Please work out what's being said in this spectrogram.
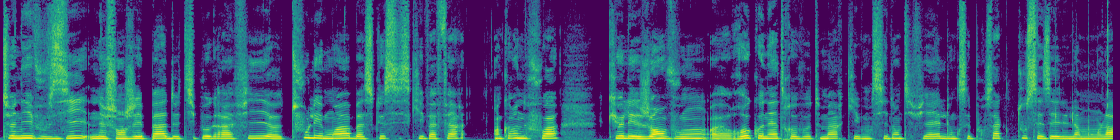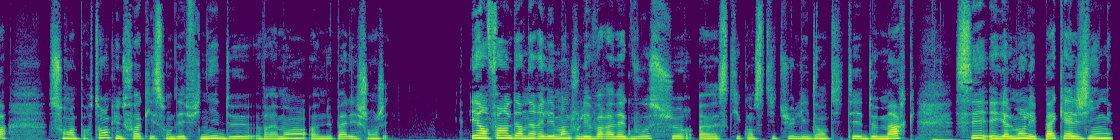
tenez-vous-y, ne changez pas de typographie euh, tous les mois parce que c'est ce qui va faire encore une fois que les gens vont euh, reconnaître votre marque, qu'ils vont s'identifier à elle. Donc c'est pour ça que tous ces éléments-là sont importants, qu'une fois qu'ils sont définis, de vraiment euh, ne pas les changer. Et enfin, le dernier élément que je voulais voir avec vous sur euh, ce qui constitue l'identité de marque, c'est également les packaging.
